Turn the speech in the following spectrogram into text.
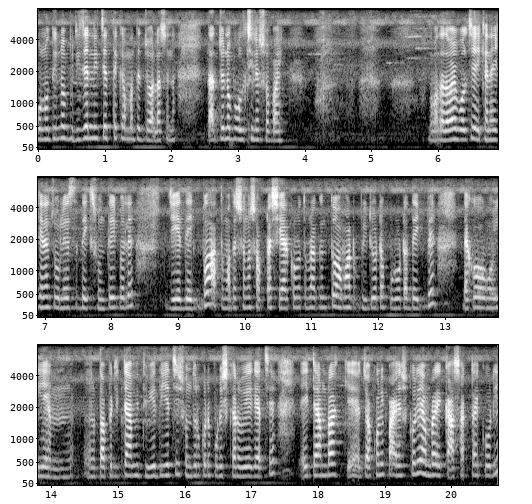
কোনো দিনও ব্রিজের নিচের থেকে আমাদের জল আসে না। তার জন্য বলছিল সবাই। তোমার দাদাভাই বলছে, এখানে এখানে চলে এসে দেখ, শুনতেই পেলে। যে দেখব আর তোমাদের সঙ্গে সবটা শেয়ার করব। তোমরা কিন্তু আমার ভিডিওটা পুরোটা দেখবে। দেখো ইয়ে তপেটিটা আমি ধুয়ে দিয়েছি, সুন্দর করে পরিষ্কার হয়ে গেছে। এইটা আমরা যখনই পায়েস করি, আমরা এই কাঁসারটাই করি।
